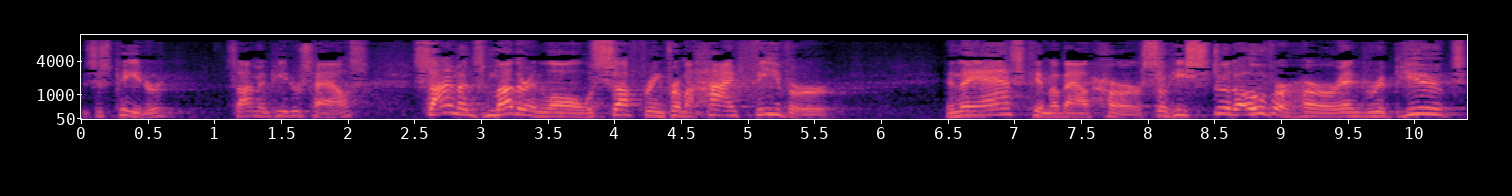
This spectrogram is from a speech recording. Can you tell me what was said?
This is Peter, Simon Peter's house. Simon's mother-in-law was suffering from a high fever, and they asked him about her. So he stood over her and rebuked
